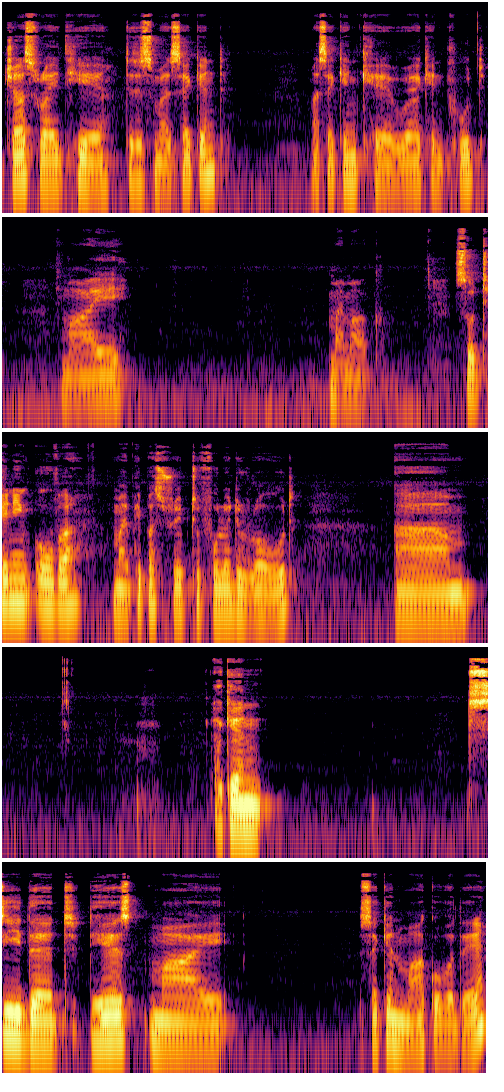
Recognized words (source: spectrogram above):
just right here this is my second my second curve where I can put my my mark. So turning over my paper strip to follow the road um, I can see that here's my second mark over there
